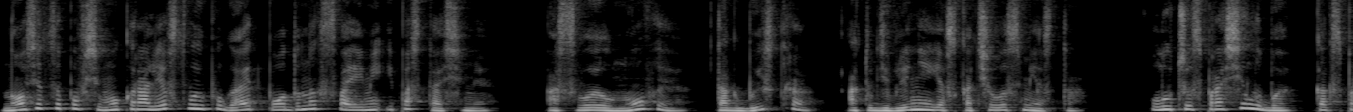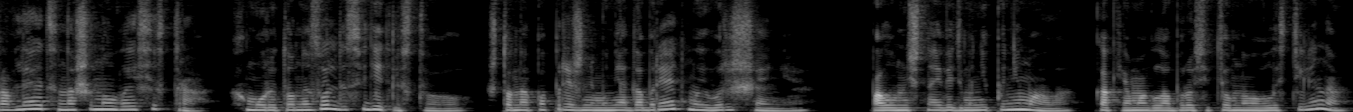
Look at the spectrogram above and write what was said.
Носится по всему королевству и пугает подданных своими ипостасями. Освоил новые? Так быстро? От удивления я вскочила с места. Лучше спросила бы, как справляется наша новая сестра. Хмурый тон Изольды свидетельствовал, что она по-прежнему не одобряет моего решения. Полуночная ведьма не понимала, как я могла бросить темного властелина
